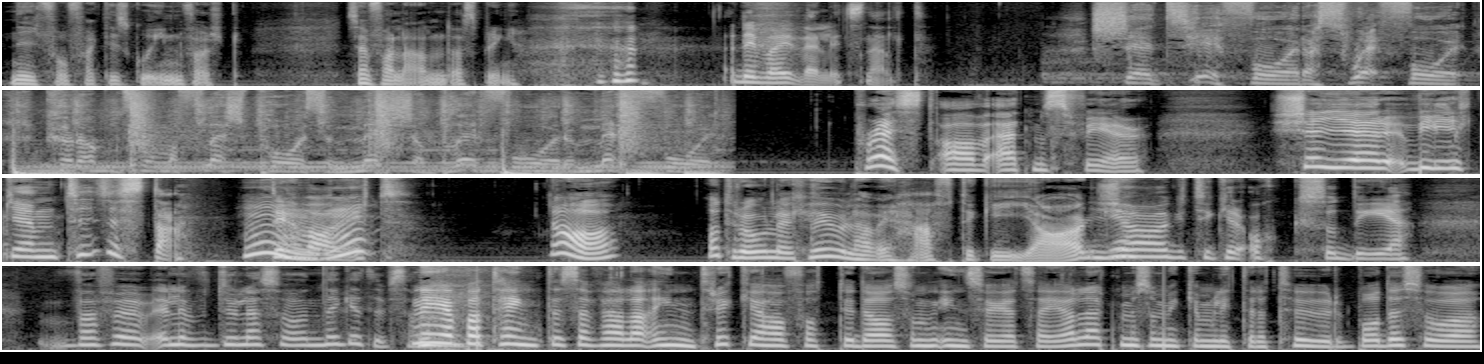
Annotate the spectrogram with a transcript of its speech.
ni får faktiskt gå in först. Sen får alla andra springa. Det var ju väldigt snällt. Shed tear for it, I sweat for it. Cut up until my flesh pores a mesh. I bled for it, a mess for it. Pressed av Atmosphere. Tjejer, vilken tisdag det har Mm. varit. Ja, otroligt. Kul har vi haft tycker jag. Jag tycker också det. Varför, eller du lät så negativ Sanna. Nej jag bara tänkte så för alla intryck jag har fått idag som insåg att så här, jag har lärt mig så mycket om litteratur. Både så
